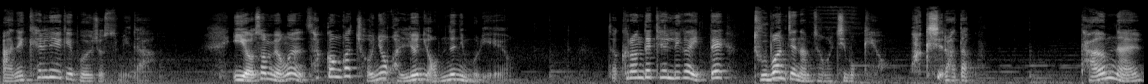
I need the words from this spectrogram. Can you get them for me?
아내 켈리에게 보여줬습니다. 이 6명은 사건과 전혀 관련이 없는 인물이에요. 자, 그런데 켈리가 이때 두 번째 남성을 지목해요. 확실하다고. 다음 날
